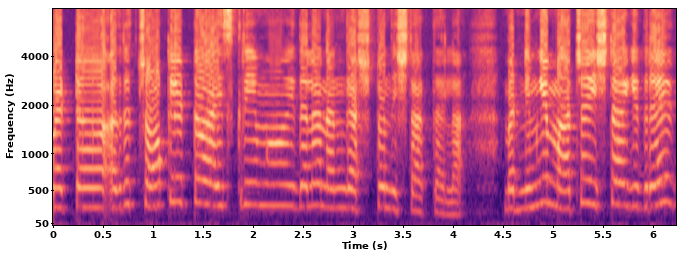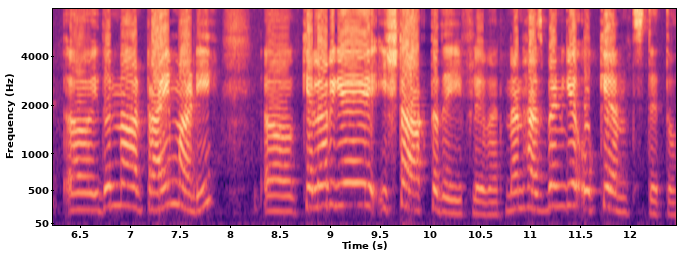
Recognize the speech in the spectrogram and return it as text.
ಬಟ್ ಅದರ ಚಾಕ್ಲೇಟ್ ಐಸ್ ಕ್ರೀಮ್ ಇದೆಲ್ಲ ನನಗೆ ಅಷ್ಟೊಂದು ಇಷ್ಟ ಆಗ್ತಾ ಇಲ್ಲ. ಬಟ್ ನಿಮಗೆ ಮಾಚಾ ಇಷ್ಟ ಆಗಿದ್ರೆ ಇದನ್ನ ಟ್ರೈ ಮಾಡಿ ಕೆಲವರಿಗೆ ಇಷ್ಟ ಆಗ್ತದೆ ಈ ಫ್ಲೇವರ್ ನನ್ನ ಹಸ್ಬೆಂಡ್ಗೆ ಓಕೆ ಅನಿಸ್ತಿತ್ತು.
